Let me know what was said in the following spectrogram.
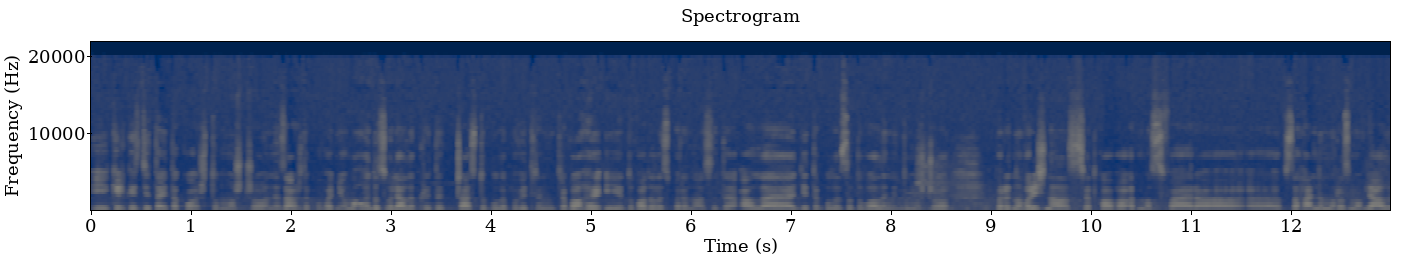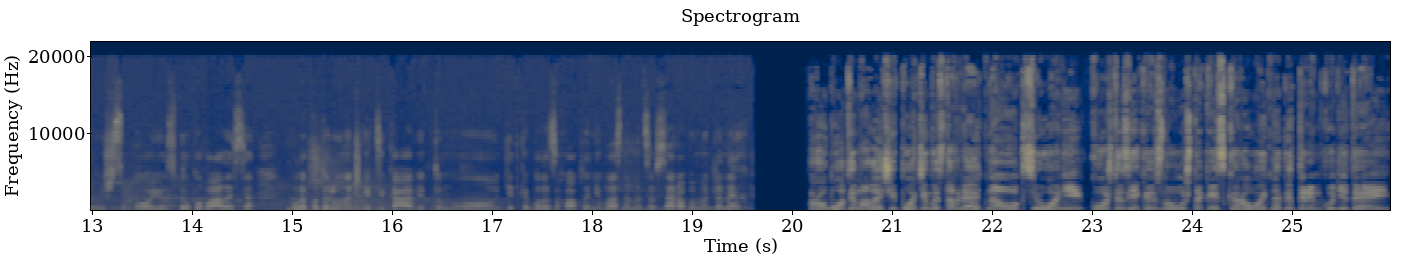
І кількість дітей також, тому що не завжди погодні умови дозволяли прийти. Часто були повітряні тривоги і доводилось переносити. Але діти були задоволені, тому що передноворічна святкова атмосфера, е, в загальному розмовляли між собою, спілкувалися, були подаруночки цікаві, тому дітки були захоплені. Власне, ми це все робимо для них. Роботи малечі потім виставляють на аукціоні, кошти з яких знову ж таки скеровують на підтримку дітей.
